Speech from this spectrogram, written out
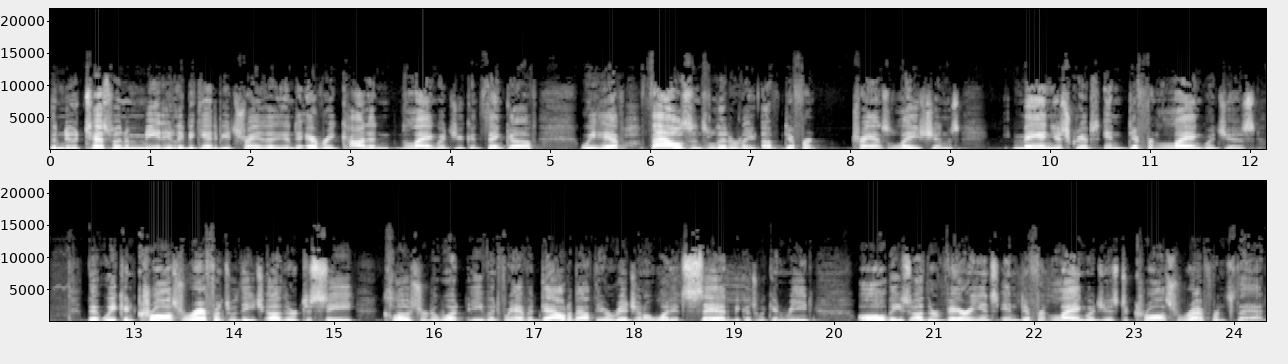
the New Testament immediately began to be translated into every kind of language you can think of. We have thousands, literally, of different translations, manuscripts in different languages that we can cross reference with each other to see closer to what, even if we have a doubt about the original, what it said, because we can read all these other variants in different languages to cross reference that.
